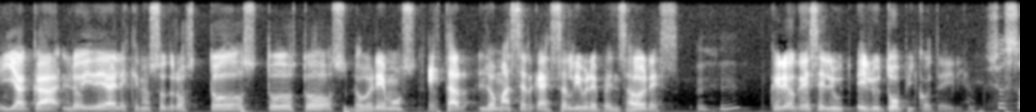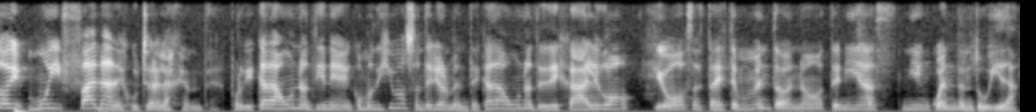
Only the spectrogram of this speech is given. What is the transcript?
Y acá lo ideal es que nosotros todos, todos, todos logremos estar lo más cerca de ser librepensadores. Creo que es el, el utópico, te diría. Yo soy muy fana de escuchar a la gente, porque cada uno tiene, como dijimos anteriormente, cada uno te deja algo que vos hasta este momento no tenías ni en cuenta en tu vida.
